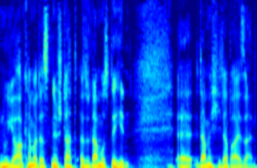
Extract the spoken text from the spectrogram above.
New York haben wir das eine Stadt, also da musst du hin. Äh, da möchte ich dabei sein.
